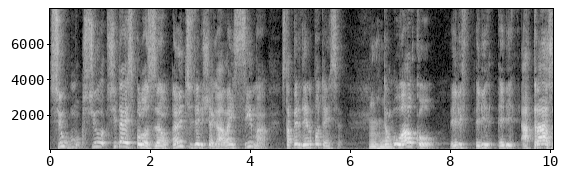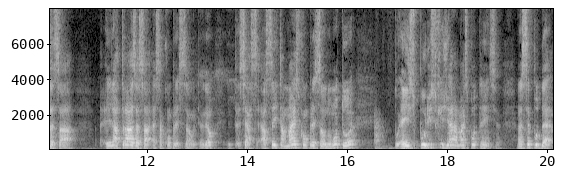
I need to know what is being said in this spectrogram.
se, o, se, o, se der explosão antes de ele chegar lá em cima, está perdendo potência. Uhum. Então, o álcool ele, ele, ele atrasa essa ele atrasa essa, essa compressão, entendeu? Você aceita mais compressão no motor, é isso, por isso que gera mais potência. Se você puder,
